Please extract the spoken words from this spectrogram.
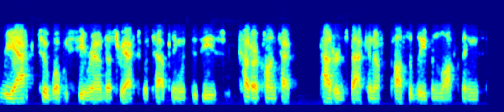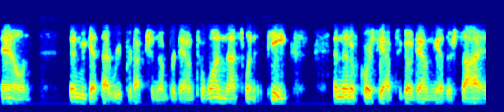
react to what we see around us, react to what's happening with disease, cut our contact patterns back enough, possibly even lock things down. Then we get that reproduction number down to one. That's when it peaks. And then, of course, you have to go down the other side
